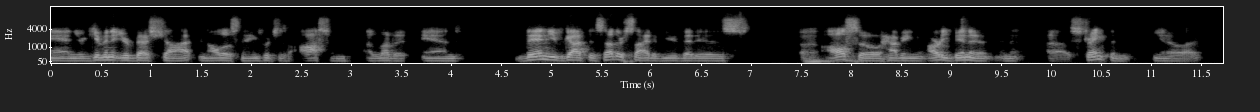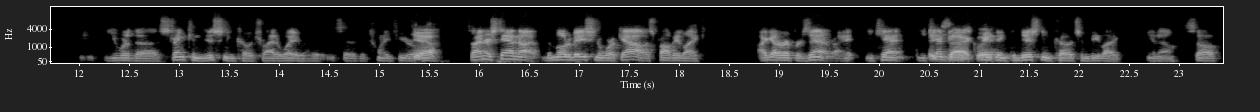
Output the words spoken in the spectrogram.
and you're giving it your best shot and all those things, which is awesome. I love it. And then you've got this other side of you that is uh, also having already been a, a, a strength and you know uh, you were the strength conditioning coach right away right? You said as a 22 year old yeah. So i understand that the motivation to work out is probably like i got to represent right? You can't you can't exactly. be a strength and conditioning coach and be like you know so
